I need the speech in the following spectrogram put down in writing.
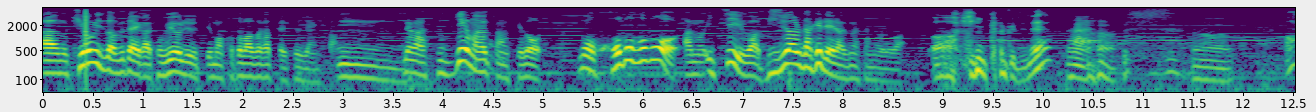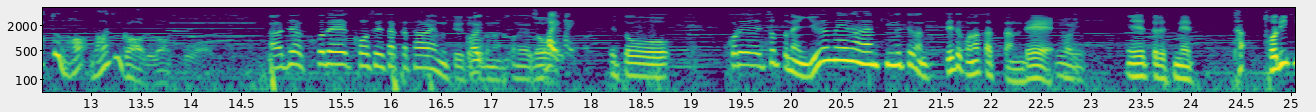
あの、清水の舞台から飛び降りるっていう、まあ、言葉があったりするじゃないですか。うん。だからすっげえ迷ったんですけど、もうほぼほぼ、あの、1位はビジュアルだけで選びましたね、俺は。ああ、金閣寺ね。は うん。あと、な、何があるランあ、じゃあここで構成作家タイムというところなんですけど、はい。えっと、これちょっとね、有名なランキングっていうのが出てこなかったんで、うんはいえーっとですね、たトリッ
